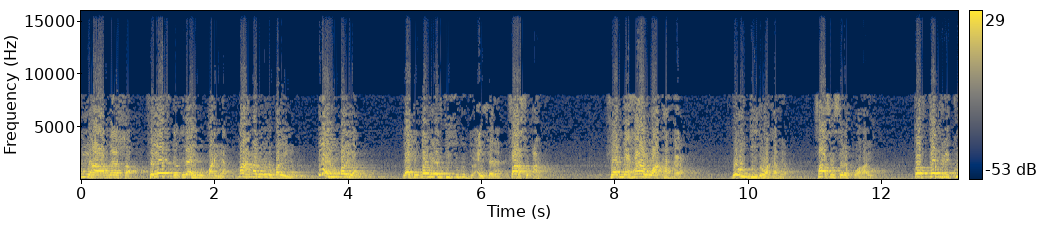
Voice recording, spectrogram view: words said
fiihaa meesha fayadcu ilaahiyuu barya maaha nabigu inuu baryayo ilaahiyuu barya laakiin qabriga agtiisu ku ducaysana saasuu arka fanahaahu waa ka reeb. Waa u diido waa ka reeb. Saasay salafku ahaaye qof qabri ku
